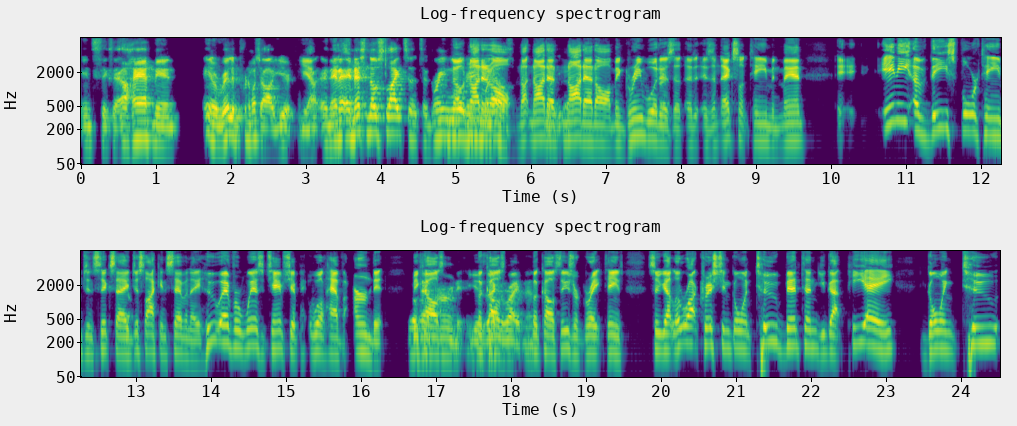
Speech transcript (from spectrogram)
in six. I have been, you know, really pretty much all year. Yeah, and and, and that's no slight to, to Greenwood. No, not at all. Else. Not not at not at all. I mean, Greenwood is a, is an excellent team, and man, any of these four teams in six A, yeah. just like in seven A, whoever wins the championship will have earned it because because exactly right, man. because these are great teams. So you got Little Rock Christian going to Benton. You got PA going to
